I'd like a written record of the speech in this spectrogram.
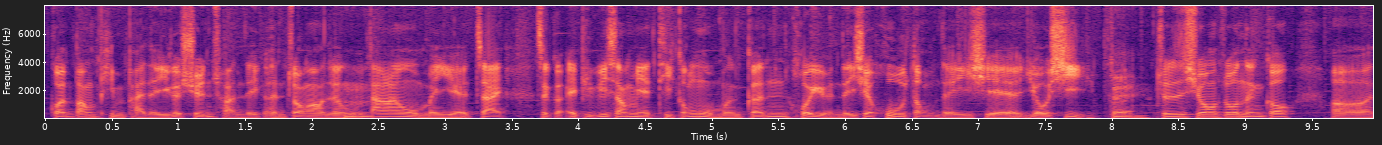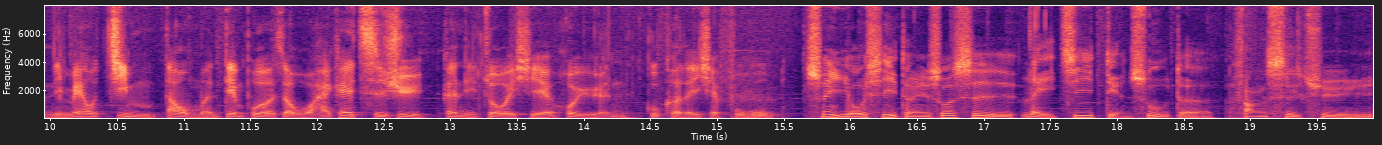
官方品牌的一个宣传的一个很重要任务，当然我们也在这个 APP 上面提供我们跟会员的一些互动的一些游戏，对，就是希望说能够呃，你没有进到我们店铺的时候，我还可以持续跟你做一些会员顾客的一些服务。所以游戏等于说是累积点数的方式，去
